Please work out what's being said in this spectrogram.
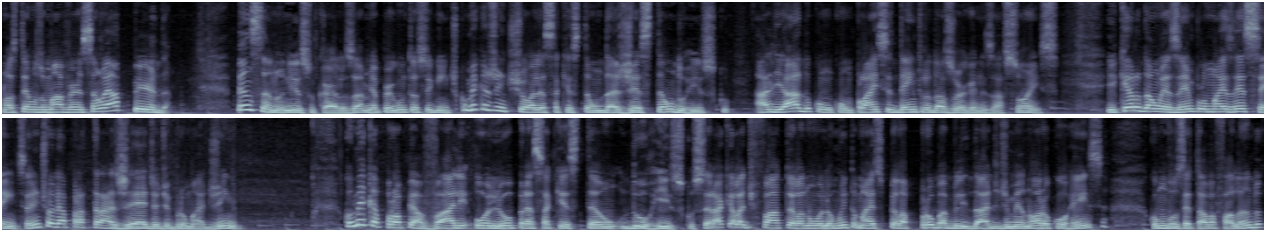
nós temos uma aversão, é a perda. Pensando nisso, Carlos, a minha pergunta é o seguinte: como é que a gente olha essa questão da gestão do risco, aliado com o compliance dentro das organizações? E quero dar um exemplo mais recente. Se a gente olhar para a tragédia de Brumadinho, como é que a própria Vale olhou para essa questão do risco? Será que ela de fato ela não olhou muito mais pela probabilidade de menor ocorrência, como você estava falando,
